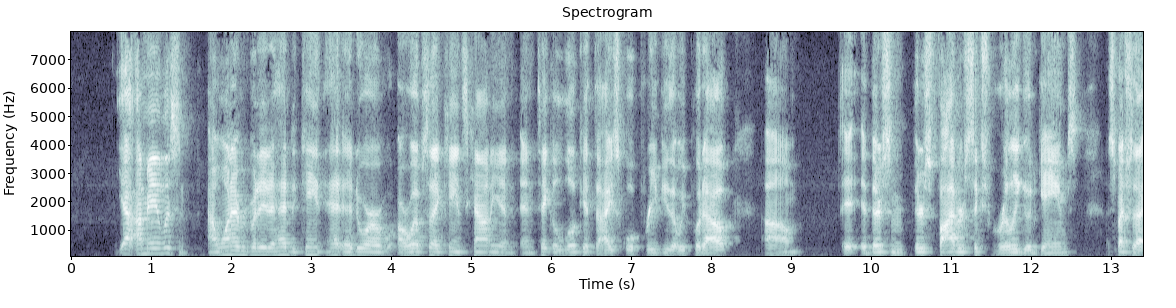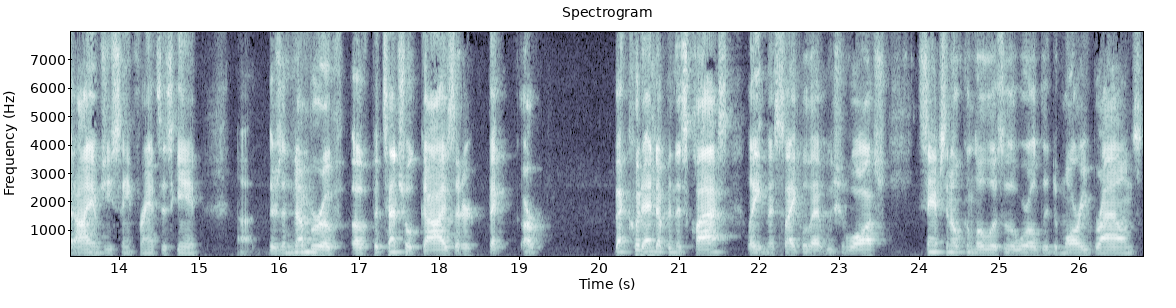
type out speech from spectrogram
Yeah, I mean, listen, I want everybody to head to Kane, head to our, our website, Canes County, and, and take a look at the high school preview that we put out. Um, it, it, there's some there's five or six really good games, especially that IMG St. Frances game. Uh, there's a number of, of potential guys that are that are that could end up in this class late in this cycle that we should watch. Samson Okunlolas of the world, the Damari Browns,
